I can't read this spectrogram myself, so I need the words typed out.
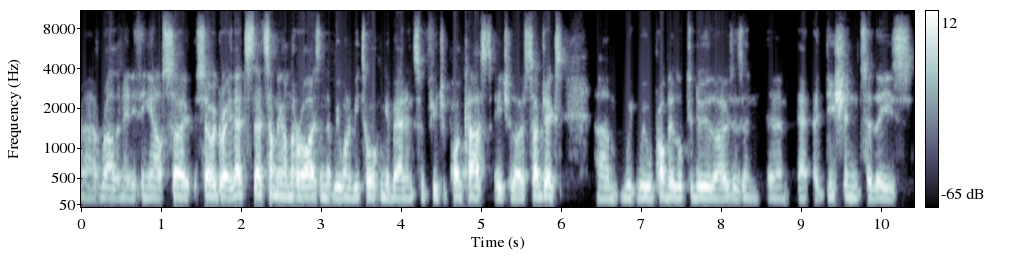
uh, rather than anything else. So, so agree. That's that's something on the horizon that we want to be talking about in some future podcasts. Each of those subjects, um, we, we, will probably look to do those as an um, addition to these,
